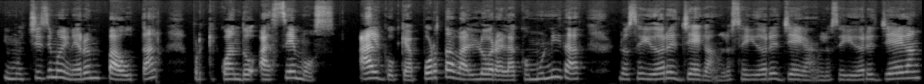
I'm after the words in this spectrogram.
y muchísimo dinero en pautar, porque cuando hacemos algo que aporta valor a la comunidad, los seguidores llegan, los seguidores llegan, los seguidores llegan,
